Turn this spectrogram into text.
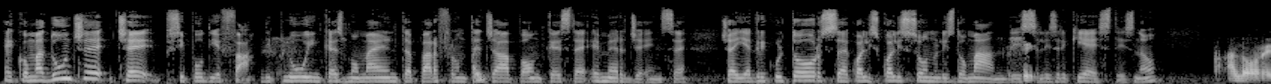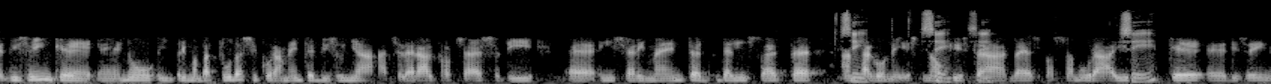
Ecco, ma dunque si può dire fa di più in questo momento per fronteggiare queste emergenze? Cioè gli agricoltori, quali, quali sono le domande, sì. le richieste, no? Allora, diciamo che eh, noi in prima battuta sicuramente bisogna accelerare il processo di eh, inserimento dell'insetto sì, antagonista, sì, no? questa sì. Vespa Samurai sì. che eh, disegna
